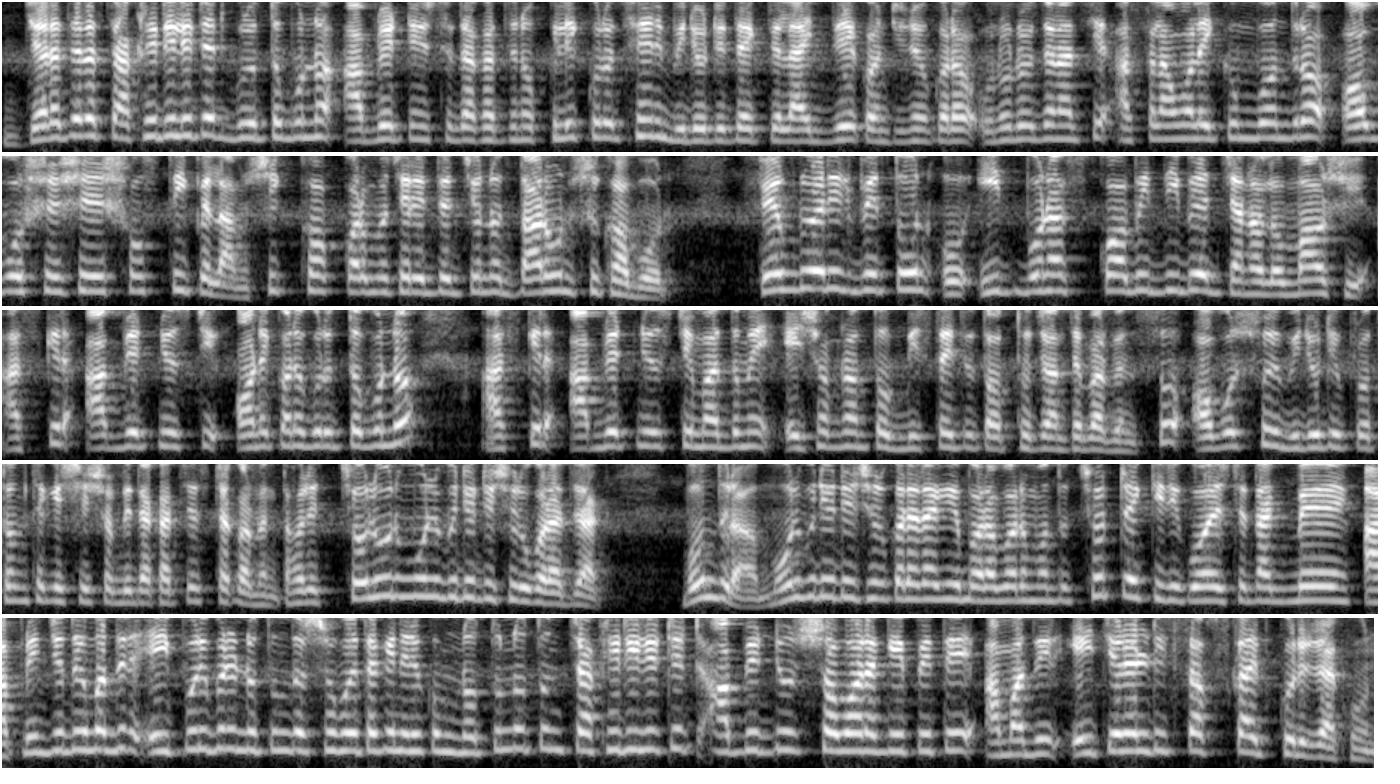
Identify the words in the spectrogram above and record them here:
যারা যারা চাকরি রিলেটেড গুরুত্বপূর্ণ আপডেট নিউজটি দেখার জন্য ক্লিক করেছেন, ভিডিওটিতে একটি লাইক দিয়ে কন্টিনিউ করার অনুরোধ জানাচ্ছি। আসসালামু আলাইকুম বন্ধুরা, অবশেষে স্বস্তি পেলাম। শিক্ষক কর্মচারীদের জন্য দারুণ সুখবর। ফেব্রুয়ারির বেতন ও ঈদ বোনাস কবে দিবে জানালো মাউসি। আজকের আপডেট নিউজটি অনেক অনেক গুরুত্বপূর্ণ। আজকের আপডেট নিউজটির মাধ্যমে এই সংক্রান্ত বিস্তারিত তথ্য জানতে পারবেন। সো অবশ্যই ভিডিওটি প্রথম থেকে শেষ অবধি দেখার চেষ্টা করবেন। তাহলে চলুন মূল ভিডিওটি শুরু করা যাক। বন্ধুরা, মূল ভিডিওটি শুরু করার আগে বরাবরের মতো ছোট্ট একটি রিকোয়েস্ট থাকবে। আপনি যদি আমাদের এই পরিবারের নতুন দর্শক হয়ে থাকেন, এরকম নতুন নতুন চাকরি রিলেটেড আপডেট নিউজ সবার আগে পেতে আমাদের এই চ্যানেলটি সাবস্ক্রাইব করে রাখুন।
